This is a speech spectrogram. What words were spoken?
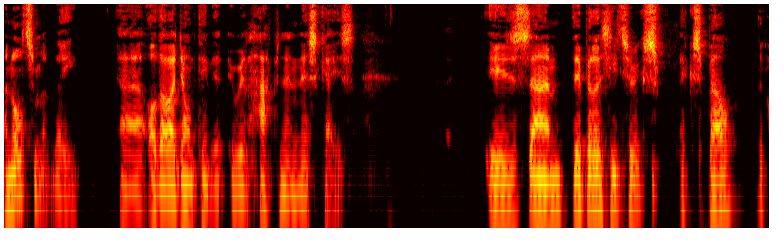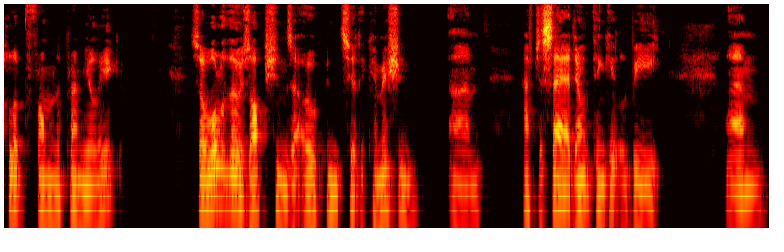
and ultimately, uh, although I don't think that it will happen in this case, is um, the ability to ex- expel the club from the Premier League. So all of those options are open to the Commission. Um, I have to say, I don't think it will be um,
